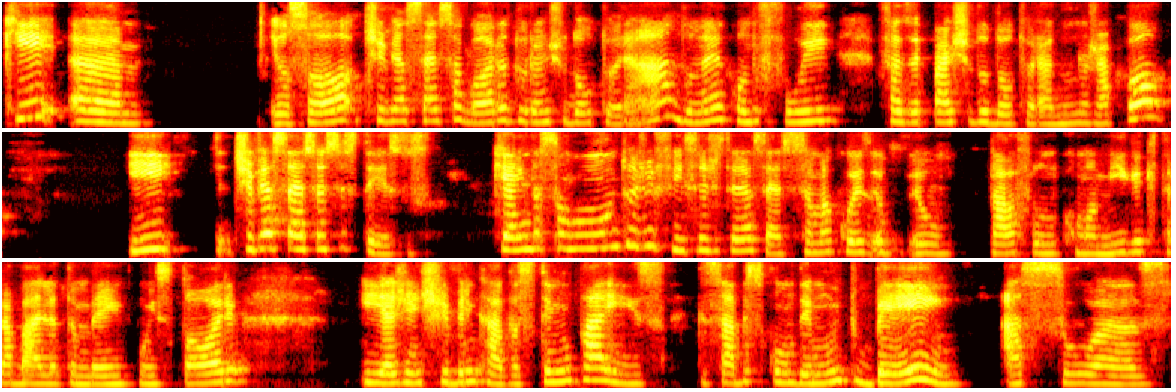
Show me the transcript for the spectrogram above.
que uh, eu só tive acesso agora durante o doutorado, né? Quando fui fazer parte do doutorado no Japão, e tive acesso a esses textos, que ainda são muito difíceis de ter acesso. Isso é uma coisa, eu estava falando com uma amiga que trabalha também com história, e a gente brincava, se tem um país que sabe esconder muito bem as suas,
